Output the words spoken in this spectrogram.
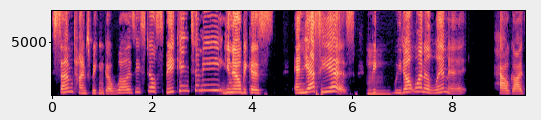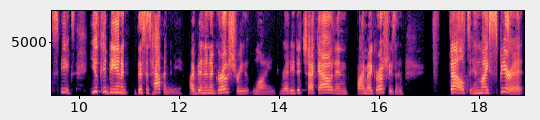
sometimes we can go, well, is he still speaking to me? You know, because, and yes, he is. Mm. We don't want to limit how God speaks. You could be in a, this has happened to me. I've been in a grocery line, ready to check out and buy my groceries, and felt in my spirit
